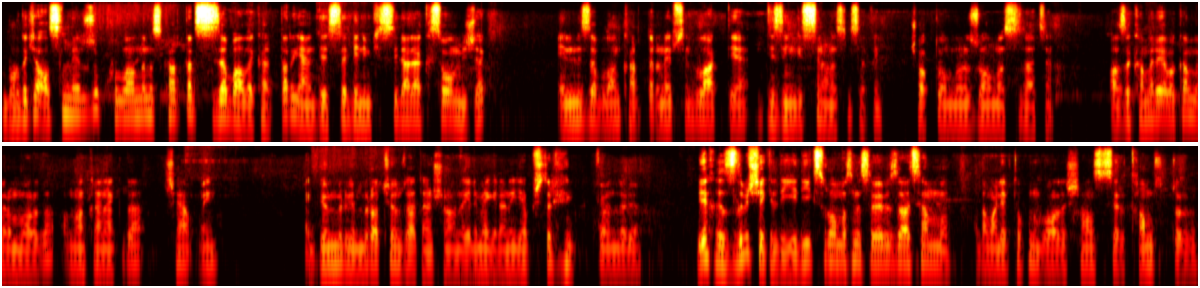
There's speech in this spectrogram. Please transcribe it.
Buradaki asıl mevzu kullandığınız kartlar size bağlı kartlar. Yani deste benimkisiyle alakası olmayacak. Elinizde bulan kartların hepsini lak diye dizin gitsin anasını satayım. Çok da umurunuzda olmasın zaten. Fazla kameraya bakamıyorum bu arada. Ondan kaynaklı da şey yapmayın. Yani gümbür gümbür atıyorum zaten şu anda. Elime geleni yapıştırıp gönderiyor. Bir de hızlı bir şekilde 7 iksir olmasının sebebi zaten bu. Adam alev topunu bu arada şans eseri tam tutturdu.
